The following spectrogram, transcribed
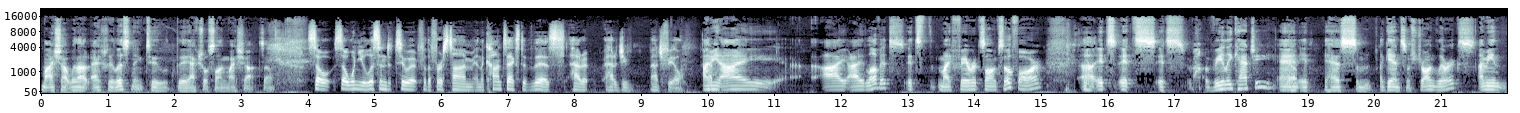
My Shot without actually listening to the actual song My Shot. So, So, so when you listened to it for the first time in the context of this, how did how did you how'd you feel? I mean, I. I, I love it. It's my favorite song so far. Uh, it's it's it's really catchy and Yep. it has some again some strong lyrics. I mean,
